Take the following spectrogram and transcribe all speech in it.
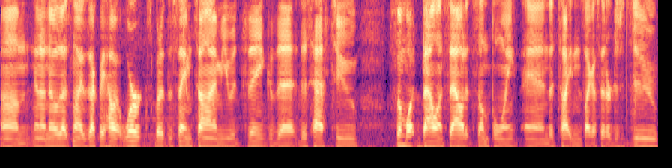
Um, and I know that's not exactly how it works, but at the same time, you would think that this has to somewhat balance out at some point. And the Titans, like I said, are just due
